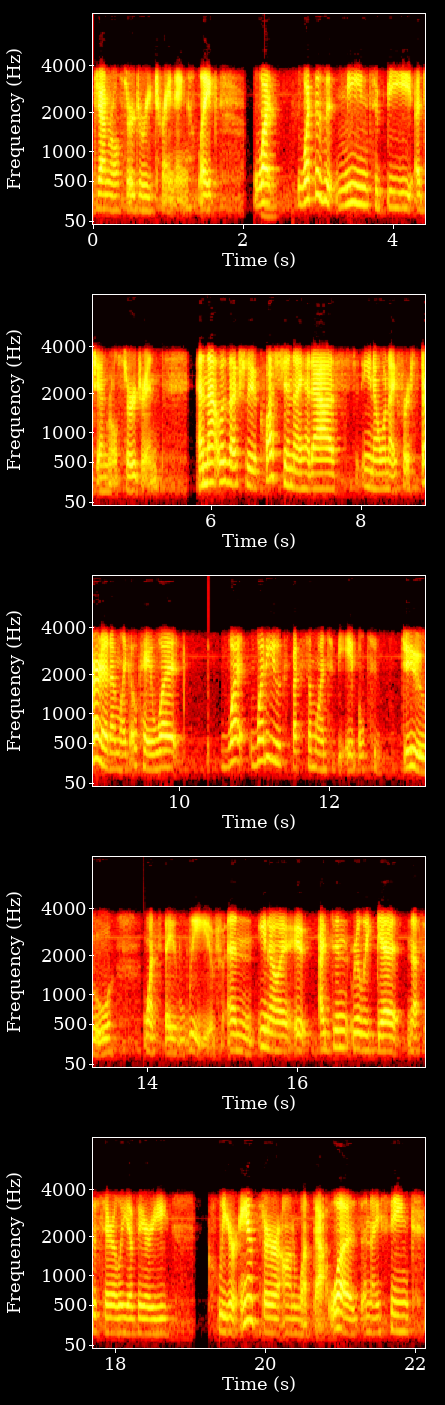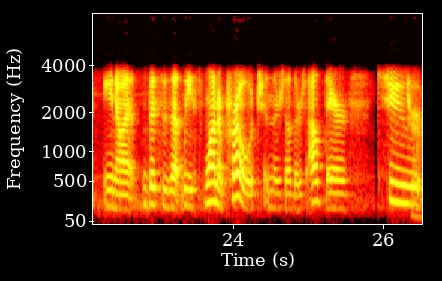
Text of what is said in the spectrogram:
general surgery training? Like what what does it mean to be a general surgeon? And that was actually a question i had asked you know when i first started. I'm like okay what what what do you expect someone to be able to do once they leave and you know it, i didn't really get necessarily a very clear answer on what that was. And I think, you know, this is at least one approach, and there's others out there, to sure.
